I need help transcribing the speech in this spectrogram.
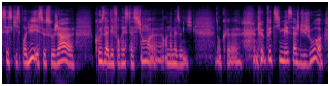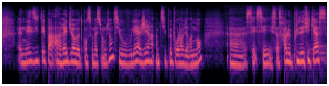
c'est ce qui se produit et ce soja euh, cause la déforestation euh, en Amazonie. Donc euh, le petit message du jour, n'hésitez pas à réduire votre consommation de viande si vous voulez agir un petit peu pour l'environnement. ça sera le plus efficace.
